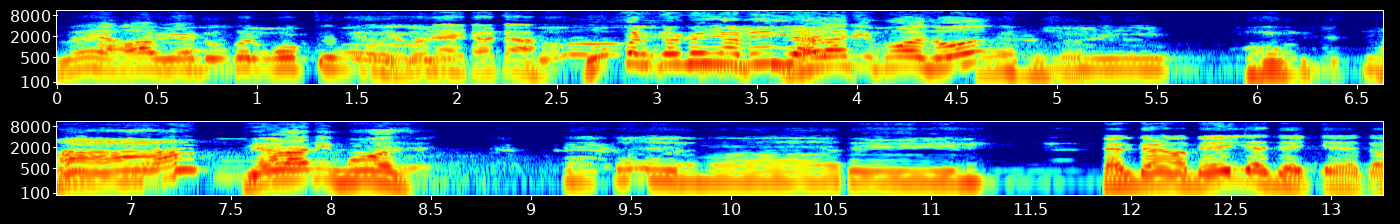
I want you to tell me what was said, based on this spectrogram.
મેં આ વેડ ઉપર મોકતું ને હવે જોડાય ટાટા મેળાની મોજ હો. હા હા. મેળાની મોજ. ટગડાણમાં બે ગયા છે અત્યારે તો.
